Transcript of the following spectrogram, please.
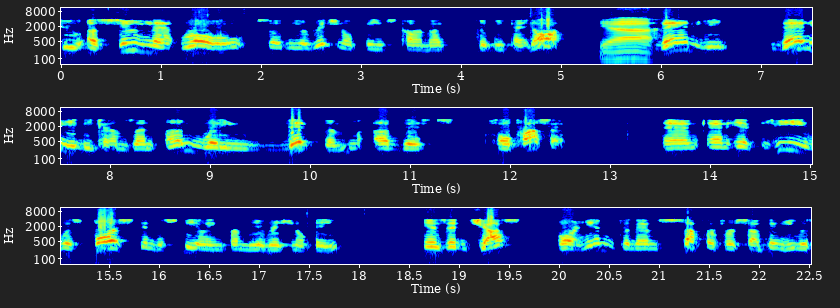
to assume that role so the original thief's karma could be paid off? Yeah. then he then he becomes an unwitting victim of this whole process. And and if he was forced into stealing from the original thief, is it just for him to then suffer for something he was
